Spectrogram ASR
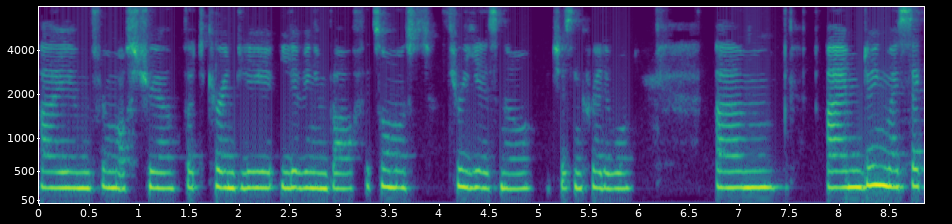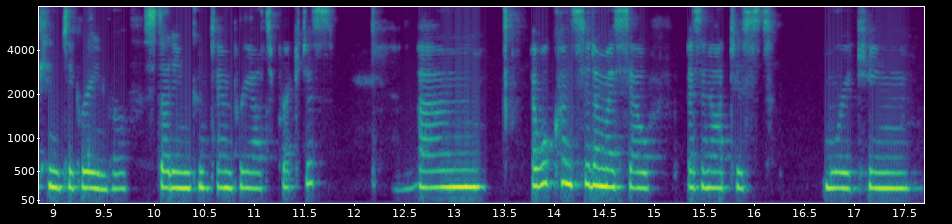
I am from Austria, but currently living in Bath. It's almost three years now, which is incredible. Um, I'm doing my second degree in Bath, studying contemporary art practice. Mm-hmm. Um, I would consider myself as an artist working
